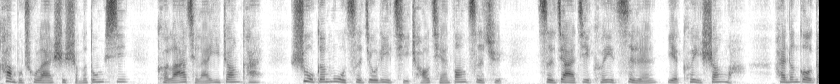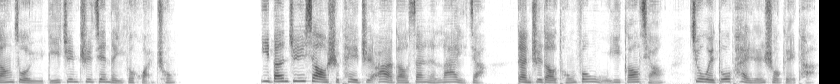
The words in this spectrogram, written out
看不出来是什么东西。可拉起来一张开，数根木刺就立起朝前方刺去。此架既可以刺人，也可以伤马，还能够当做与敌军之间的一个缓冲。一般军校是配置二到三人拉一架，但知道童风武艺高强，就未多派人手给他。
